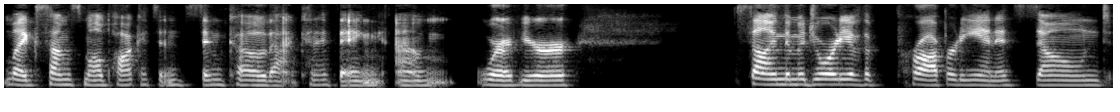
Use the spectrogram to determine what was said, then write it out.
like some small pockets in Simcoe, that kind of thing, um, where if you're selling the majority of the property and it's zoned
